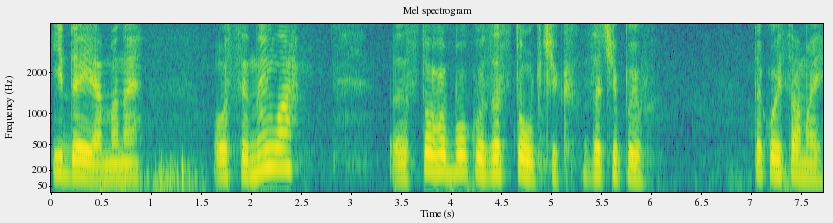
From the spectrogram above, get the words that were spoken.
ідея мене осенила. Е, З того боку за стовпчик зачепив. Такою самою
